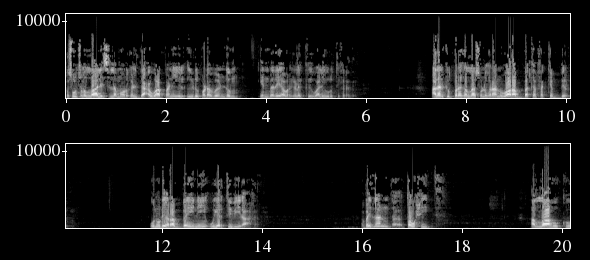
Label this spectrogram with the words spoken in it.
ரசூல் சல்லா அலிஸ்லாம் அவர்கள் தவா பணியில் ஈடுபட வேண்டும் என்பதை அவர்களுக்கு வலியுறுத்துகிறது. அதற்கு பிறகு அல்லாஹ் சொல்லுகிறான் உன்னுடைய ரப்பை நீ உயர்த்துவீராக. அப்ப இதுதான் தௌஹீத். அல்லாஹுக்கு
